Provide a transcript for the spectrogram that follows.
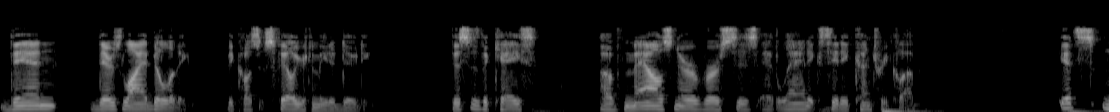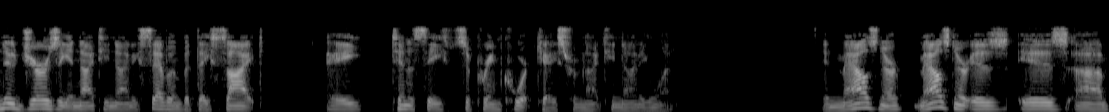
then there's liability because it's failure to meet a duty. This is the case of Maussner versus Atlantic City Country Club. It's New Jersey in 1997, but they cite a Tennessee Supreme Court case from 1991. In Maussner, Maussner is is um,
